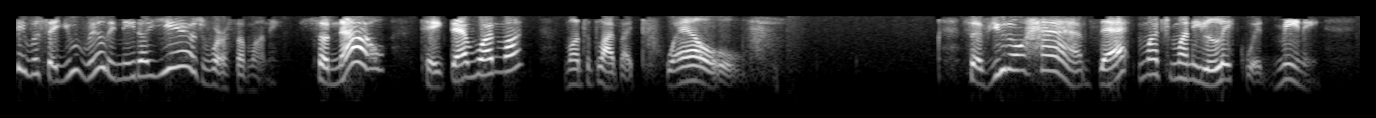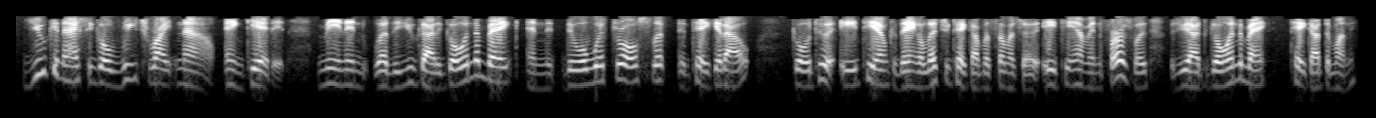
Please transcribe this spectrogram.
people say you really need a year's worth of money. So now, take that one month, multiply by 12. So if you don't have that much money liquid, meaning you can actually go reach right now and get it. Meaning whether you got to go in the bank and do a withdrawal slip and take it out, go to an ATM because they ain't gonna let you take out so much at an ATM in the first place, but you have to go in the bank, take out the money,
